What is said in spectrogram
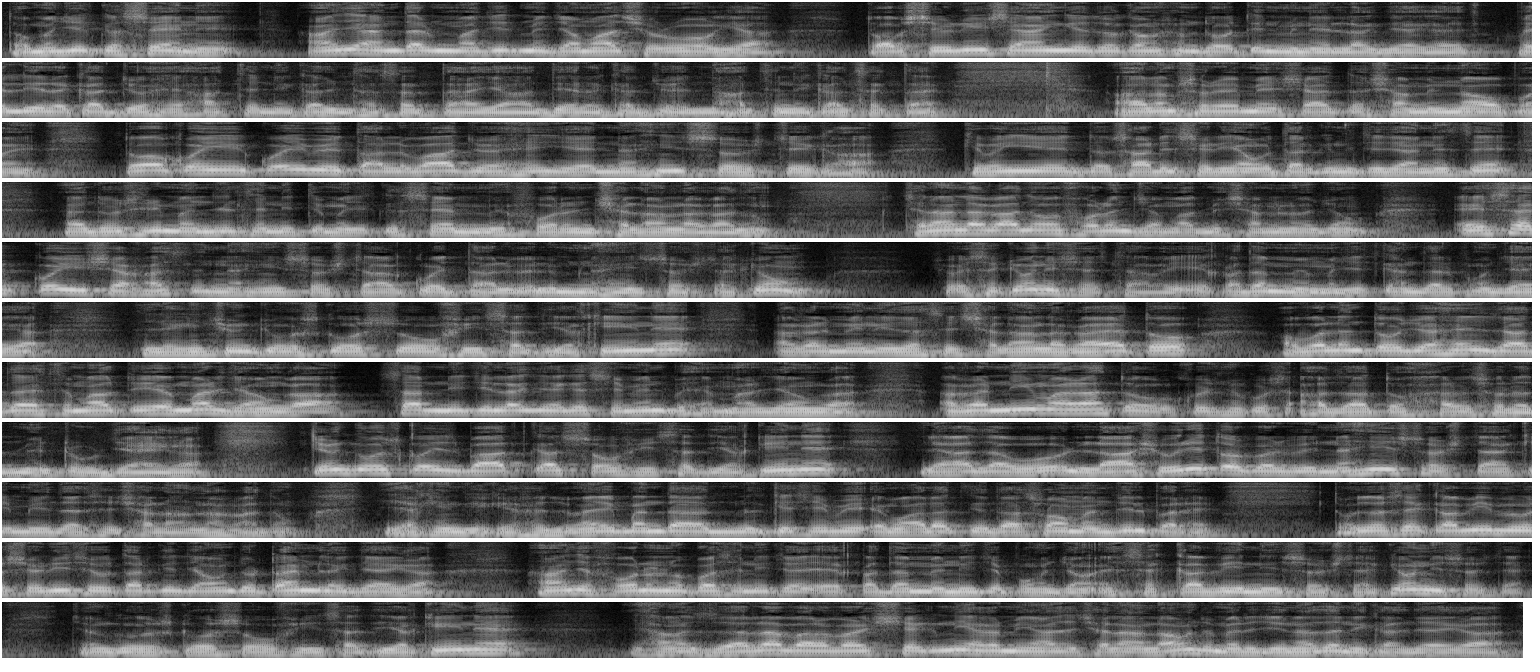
تو مسجد کا سین ہے۔ ہاں جی اندر مسجد میں جماعت شروع ہو گیا۔ تو اب سیڑھی سے آئیں گے تو کم سے کم دو تین منٹ لگ جائے گا۔ پہلی رکعت جو ہے، ہاتھ سے نکل سکتا ہے یا آدھے رکعت جو ہے، ہاتھ سے نکل سکتا ہے۔ عالم سرح میں شاید شامل نہ ہو پائیں۔ تو کوئی کوئی بھی طالبات جو ہے، یہ نہیں سوچتے گا کہ بھئی یہ ساری سیڑھیاں اتر کے نیچے جانے سے دوسری منزل سے نیچے مسجد کے سیم میں فوراً چھلانگ لگا دوں۔ چھلانگ لگا دوں اور فوراً جماعت میں شامل ہو جاؤں۔ ایسا کوئی شخص نہیں سوچتا، کوئی طالب علم نہیں سوچتا۔ کیوں؟ ایسا کیوں نہیں سوچتا؟ بھائی، ایک قدم میں مسجد کے اندر پہنچ جائے گا۔ لیکن چونکہ اس کو سو فیصد یقین ہے، اگر میں نے ادھر سے چھلانگ لگایا تو اولاً تو جو ہے زیادہ استعمال تو یہ مر جاؤں گا۔ سر نیچے لگ جائے گا سیمنٹ پہ مر جاؤں گا۔ اگر نہیں مارا تو کچھ نہ کچھ آزاد تو ہر صورت میں ٹوٹ جائے گا۔ کیونکہ اس کو اس بات کا سو فیصد یقین ہے، لہٰذا وہ لاشوری طور پر بھی نہیں سوچتا کہ میں ادھر سے چھلانگ لگا دوں۔ یقین کی کیفیت۔ میں ایک بندہ کسی بھی عمارت کے دسواں منزل پر ہے، تو ادھر سے کبھی بھی وہ سیڑھی سے اتر کے جاؤں تو ٹائم لگ جائے گا۔ ہاں جی فوراً اوپر سے نیچے ایک قدم میں نیچے پہنچ جاؤں۔ ایسا کبھی نہیں سوچتا، کیوں نہیں سوچتا؟ کیونکہ اس کو سو فیصد یقین ہے۔ ہاں ذرا برابر شک نہیں، اگر میں یہاں سے چھلانگ لاؤں تو میرے جنازہ نکل جائے گا۔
